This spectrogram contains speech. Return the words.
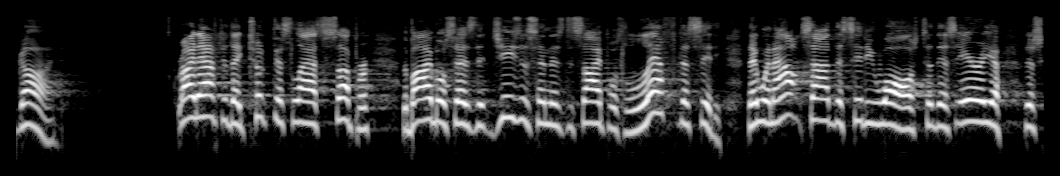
God. Right after they took this Last Supper, the Bible says that Jesus and his disciples left the city. They went outside the city walls to this area, this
